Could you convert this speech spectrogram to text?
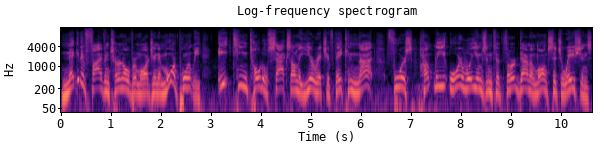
negative five in turnover margin, and more importantly, 18 total sacks on the year, Rich. If they cannot force Huntley or Williams into third down and long situations,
